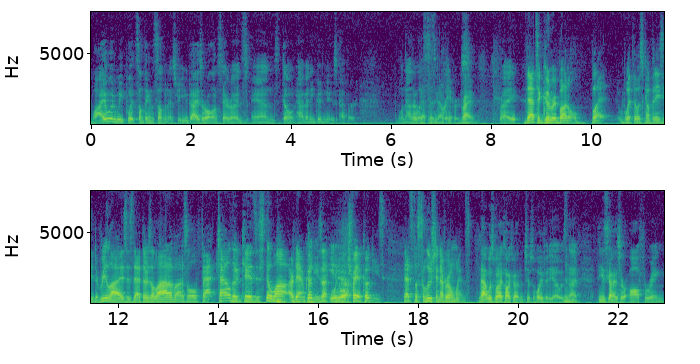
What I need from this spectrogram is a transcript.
"Why would we put something in the supplement industry? You guys are all on steroids and don't have any good news ever." Well, now they're licensing a, okay, flavors, right. Right? That's a good rebuttal, but what those companies need to realize is that there's a lot of us old fat childhood kids that still want our damn cookies, not eating a yeah. whole tray of cookies. That's the solution. Everyone wins. That was what I talked about in the Chips Ahoy video. Mm-hmm. Is that these guys are offering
